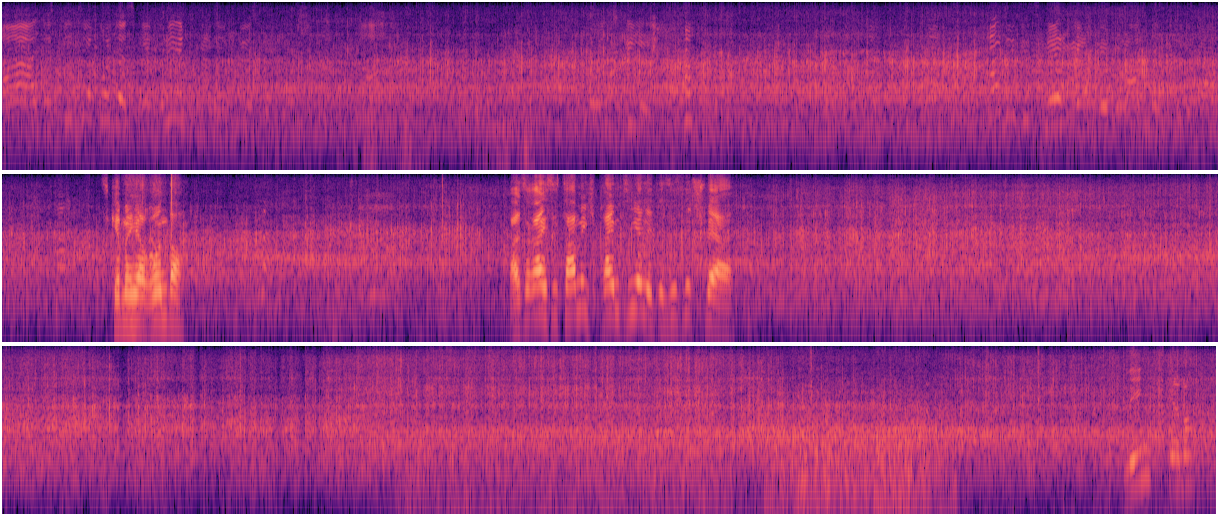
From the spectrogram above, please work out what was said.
Ah, das tut so gut, das vibriert meine Füße. Ah. Und wie? Ah, das ist mehr wie ein Vibrator. als gehen wir hier runter. Also reiß dich zusammen, ich bremse hier nicht, das ist nicht schwer. Links gehen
